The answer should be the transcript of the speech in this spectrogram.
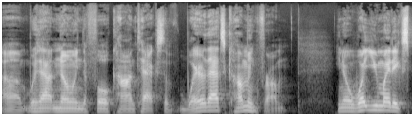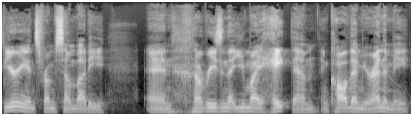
um, without knowing the full context of where that's coming from. You know, what you might experience from somebody and a reason that you might hate them and call them your enemy,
